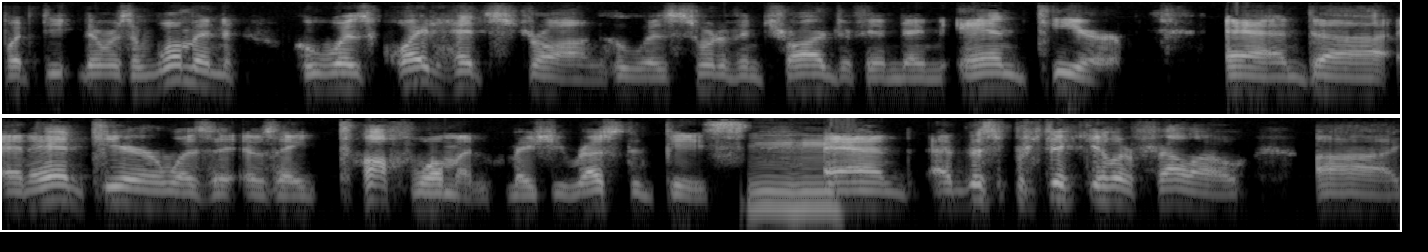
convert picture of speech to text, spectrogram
but the, there was a woman who was quite headstrong, who was sort of in charge of him, named Ann Tier, and uh, and Ann Tier was a, was a tough woman. May she rest in peace. Mhm. And, and this particular fellow uh,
